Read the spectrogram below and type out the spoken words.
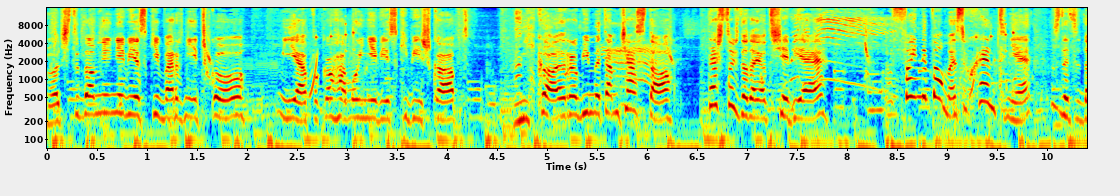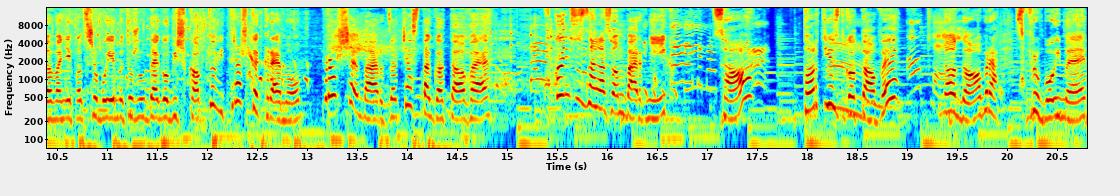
Chodź tu do mnie, niebieski barwniczku. Mija pokocha mój niebieski biszkopt. Nicole, robimy tam ciasto. Też coś dodaj od siebie. Fajny pomysł, chętnie. Zdecydowanie potrzebujemy tu żółtego biszkoptu i troszkę kremu. Proszę bardzo, ciasto gotowe. W końcu znalazłam barwnik. Co? Tort jest gotowy? No dobra, spróbujmy.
